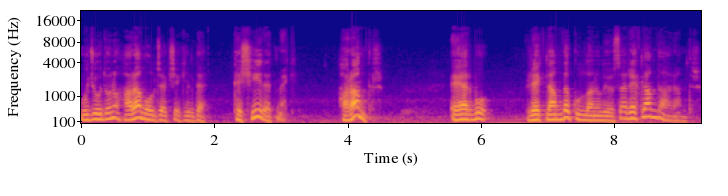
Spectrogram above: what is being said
vücudunu haram olacak şekilde teşhir etmek haramdır. Eğer bu reklamda kullanılıyorsa reklam da haramdır.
